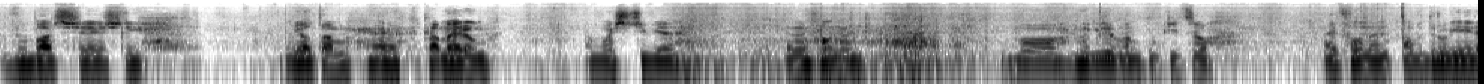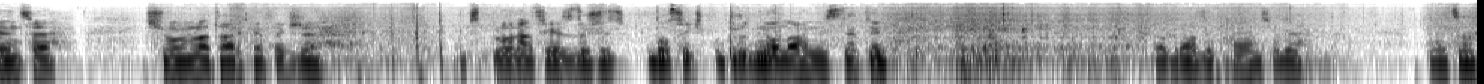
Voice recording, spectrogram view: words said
Wybaczcie, jeśli miotam kamerą, a właściwie telefonem, bo nagrywam póki co iPhone'em, a w drugiej ręce trzymam latarkę, także eksploracja jest dosyć, dosyć utrudniona niestety. Dobra, zepchałem sobie plecak.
